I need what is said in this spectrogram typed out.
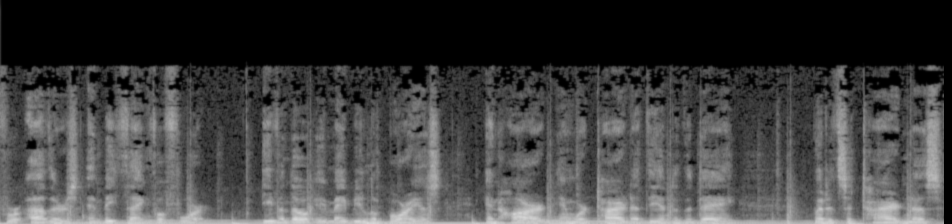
for others and be thankful for it even though it may be laborious and hard and we're tired at the end of the day, but it's a tiredness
